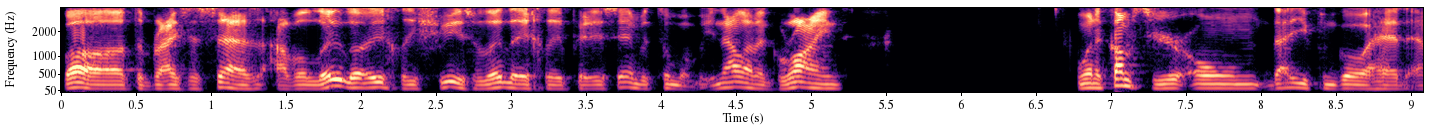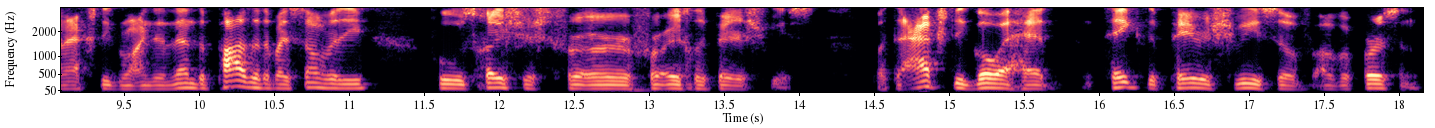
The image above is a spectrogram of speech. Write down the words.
But the Brisa says, but you're not allowed to grind. When it comes to your own, that you can go ahead and actually grind and then deposit it by somebody who's chayshish for for Eichli Shvis. But to actually go ahead and take the Perish Shvis of, of a person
